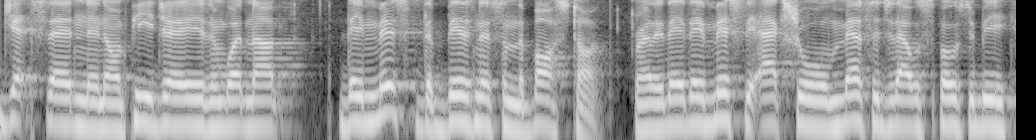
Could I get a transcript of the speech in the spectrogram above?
jet setting and on PJs and whatnot they missed the business and the boss talk, right? They they missed the actual message that was supposed to be,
